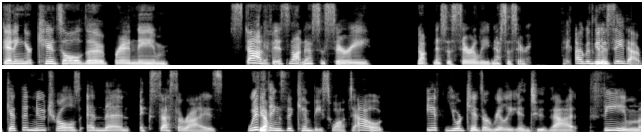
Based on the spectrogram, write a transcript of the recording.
getting your kids all the brand name stuff. Yeah. It's not necessary, not necessarily necessary. I was going to mm. Yeah. say that. Get the neutrals and then accessorize with things that can be swapped out if your kids are really into that theme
